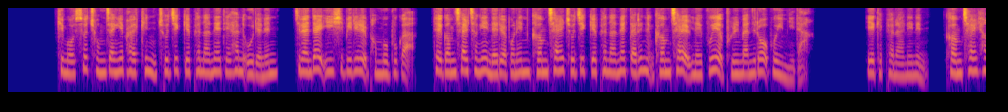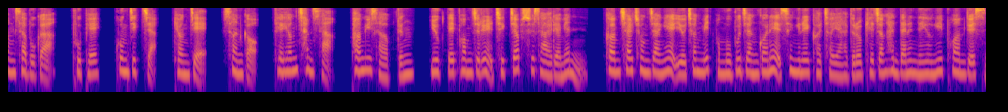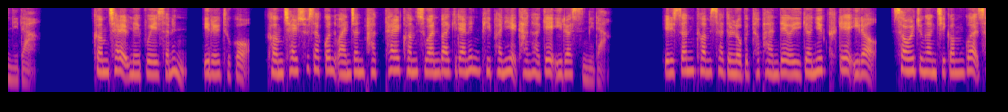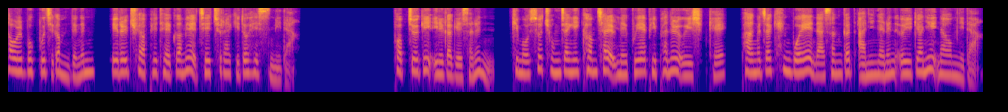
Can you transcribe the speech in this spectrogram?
김호수 총장이 밝힌 조직 개편안에 대한 우려는 지난달 21일 법무부가 대검찰청에 내려보낸 검찰 조직 개편안에 따른 검찰 내부의 불만으로 보입니다. 이 개편 안에는 검찰 형사부가 부패, 공직자, 경제, 선거, 대형 참사, 방위사업 등 6대 범죄를 직접 수사하려면 검찰총장의 요청 및 법무부 장관의 승인을 거쳐야 하도록 개정한다는 내용이 포함됐습니다. 검찰 내부에서는 이를 두고 검찰 수사권 완전 박탈 검수완박이라는 비판이 강하게 일었습니다. 일선 검사들로부터 반대 의견이 크게 일어 서울중앙지검과 서울북부지검 등은 이를 취합해 대검에 제출하기도 했습니다. 법조기 일각에서는 김호수 총장이 검찰 내부의 비판을 의식해 방어적 행보에 나선 것 아니냐는 의견이 나옵니다.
